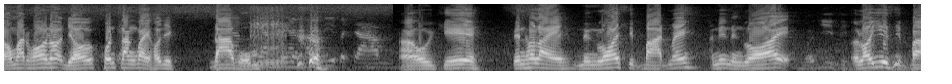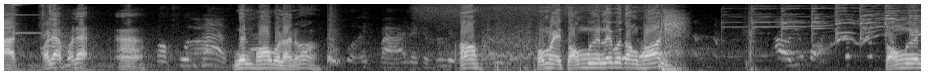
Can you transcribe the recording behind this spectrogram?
สองมัดพอเนาะเดี๋ยวคนสั่งไว้เขาจะ ด่าผมแม่นๆค่ะนี่ประจอ่าโอเค เป็นเท่าไหร่หนึ่งร้อยสิบบาทไหม อันนี้หนึ่งร้อยร้อยยี่สิบบาท พอแล้วพอแล้วอ่าำขอบคุณค่ะเงินพอบ่ล่ะเนาะพวกไอ้ปลาอะไรกันก็เลยเอาผมให้สองหมื่นเลยบ่ต้องทอนเอาอยู่บ่สองหมื่น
